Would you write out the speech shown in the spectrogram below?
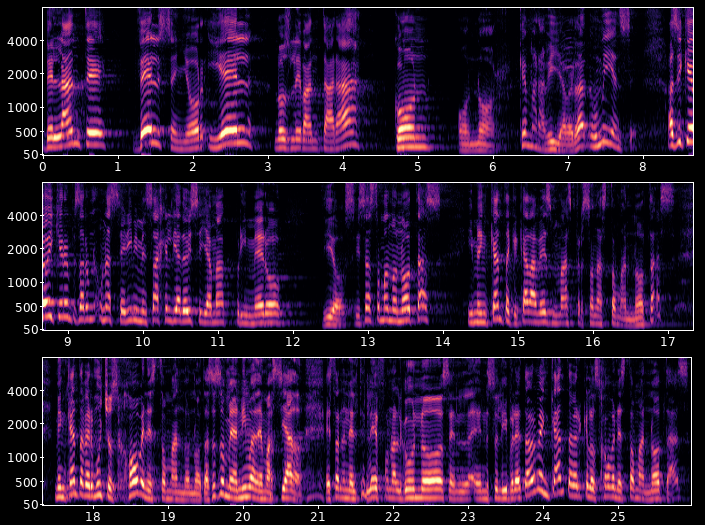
delante del Señor y Él los levantará con honor. Qué maravilla, ¿verdad? Humíllense. Así que hoy quiero empezar una serie. Mi mensaje el día de hoy se llama Primero Dios. Si estás tomando notas, y me encanta que cada vez más personas toman notas. Me encanta ver muchos jóvenes tomando notas. Eso me anima demasiado. Están en el teléfono algunos, en, su libreta. A mí me encanta ver que los jóvenes toman notas.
